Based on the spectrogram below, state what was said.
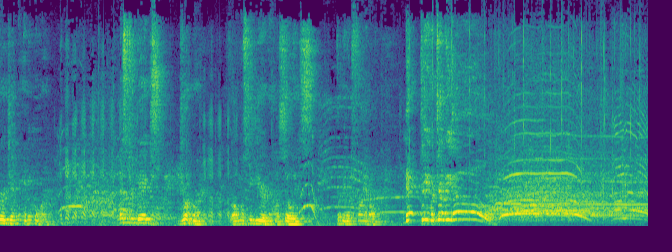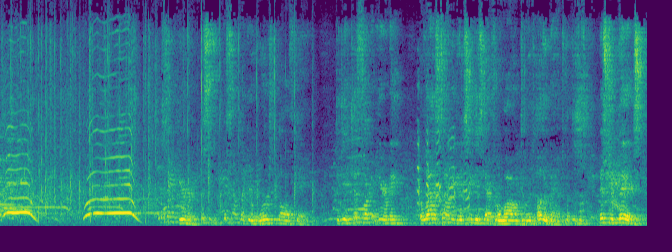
Virgin anymore. Mr. Big's, drummer, for almost a year now, so it's pretty much final. Nick D'Virgilio! Your, this is, this sounds like your worst golf game. Did you just fucking hear me? The last time you're gonna see this guy for a while until there's other bands, but this is Mr. Big's,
